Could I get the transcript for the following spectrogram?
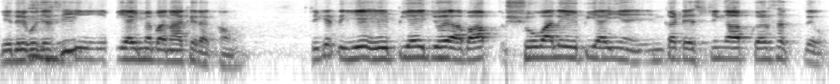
ये देखो जैसे ये एपीआई में बना के रखा हूँ ठीक है? तो ये एपीआई जो है अब आप शो वाले एपीआई हैं इनका टेस्टिंग आप कर सकते हो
